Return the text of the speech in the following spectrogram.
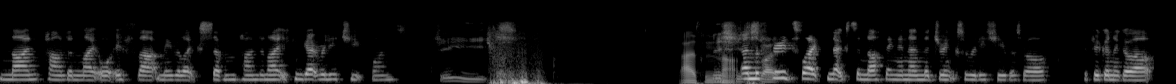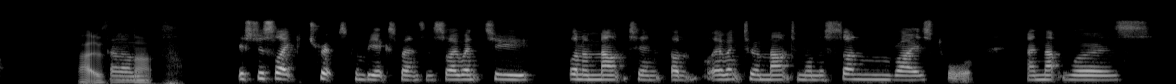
nine pound a night, or if that, maybe like seven pound a night. You can get really cheap ones, Jeez. That's nuts. and the like- food's like next to nothing, and then the drinks are really cheap as well if you're gonna go out. That is um, nuts. it's just like trips can be expensive. So I went to on a mountain on I went to a mountain on a sunrise tour and that was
